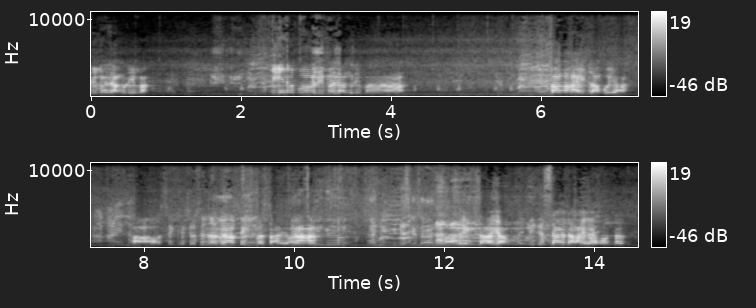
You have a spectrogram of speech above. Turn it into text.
Lima lang, lima. Sige na po, lima lang, lima. Kakakain lang, kuya. Ah, o, sige. Susunod ha, face mask tayo, Saan ha. sabi kayo? Saan magbigas ka sana? Okay, sayang. May bigas sana kayo kung nag-push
